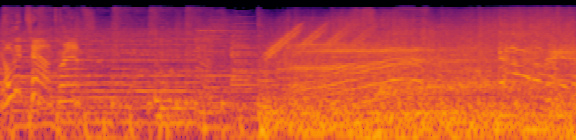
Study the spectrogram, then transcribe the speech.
Go to town, Gramps! Get out of here!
